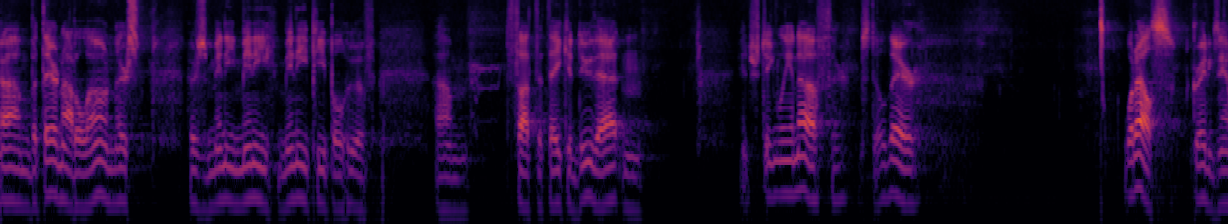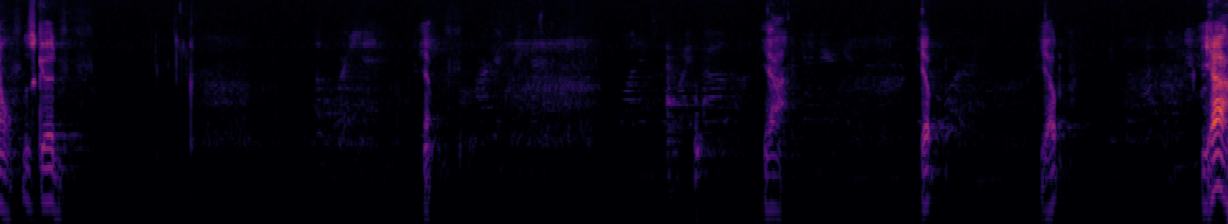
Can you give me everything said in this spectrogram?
Um, but they're not alone. There's, there's many, many, many people who have um, thought that they could do that. And interestingly enough, they're still there. What else? Great example. It was good. Yep. Yeah. Yep. Yep. Yeah,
